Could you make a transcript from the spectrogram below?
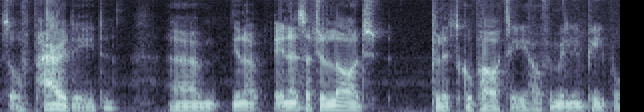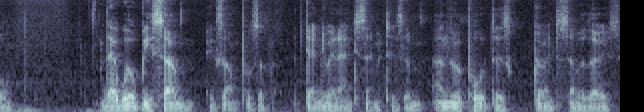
sort of parodied, um, you know, in a, such a large political party, half a million people, there will be some examples of genuine anti-Semitism, and the report does go into some of those.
